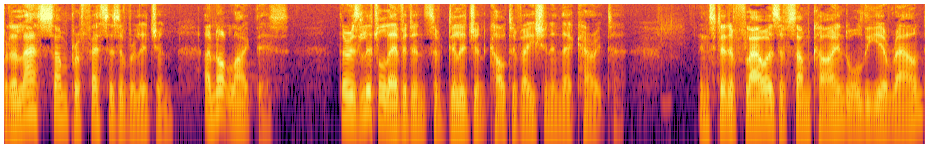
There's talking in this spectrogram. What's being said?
But alas, some professors of religion are not like this. There is little evidence of diligent cultivation in their character. Instead of flowers of some kind all the year round,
